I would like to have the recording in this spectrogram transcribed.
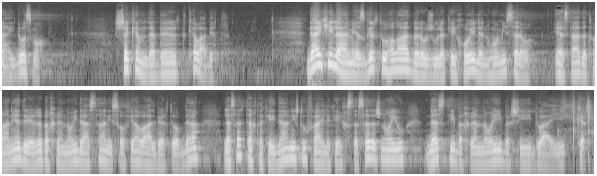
نایدۆزمەوە. شکم دەبرد کەوا بێت. دایکی لە ئامێز گرت و هەڵات بەرەو ژوورەکەی خۆی لە نهۆمی سەرەوە. ئێستا دەتوانێ درێژە بە خوێندنەوەی داستانی سۆفیا و ئالبێرتۆ بدا، لەسەر تەختەکەی دانیشت و فایلەکەی خستە سەر ئەژنۆی و دەستی بە خوێندنەوەی بەشی دوایی کرد.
